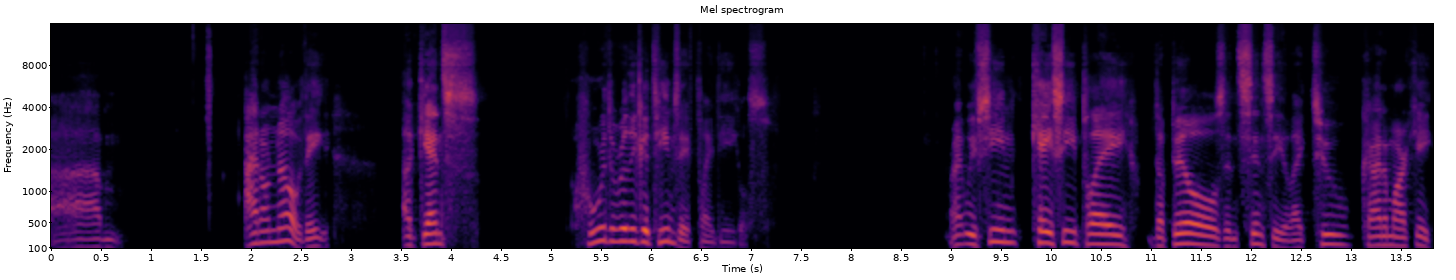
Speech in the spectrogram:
um i don't know they against who are the really good teams they've played the eagles? Right? We've seen kc play the bills and cincy like two kind of marquee.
